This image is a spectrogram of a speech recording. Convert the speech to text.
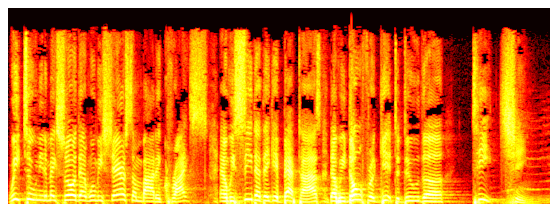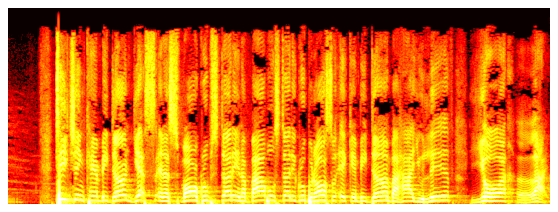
We too need to make sure that when we share somebody Christ and we see that they get baptized, that we don't forget to do the teaching. Teaching can be done, yes, in a small group study, in a Bible study group, but also it can be done by how you live your life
